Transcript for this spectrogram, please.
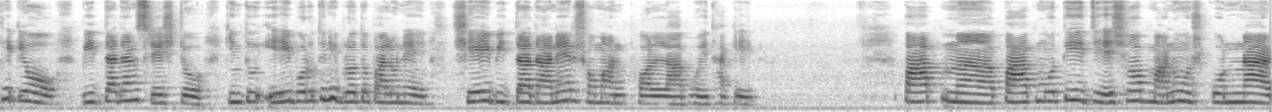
থেকেও বিদ্যাদান শ্রেষ্ঠ। কিন্তু এই বরুথিনী ব্রত পালনে সেই বিদ্যাদানের সমান ফল লাভ হয়ে থাকে। পাপ পাপমতি যেসব মানুষ কন্যার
